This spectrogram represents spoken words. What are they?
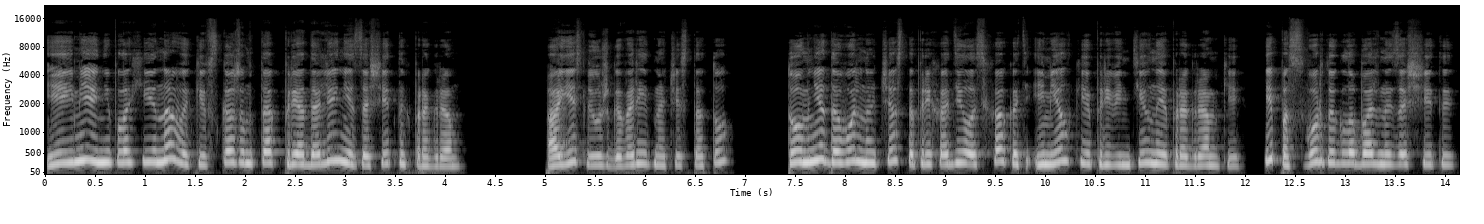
и имею неплохие навыки в, скажем так, преодолении защитных программ. А если уж говорить на чистоту, то мне довольно часто приходилось хакать и мелкие превентивные программки, и пассворды глобальной защиты.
